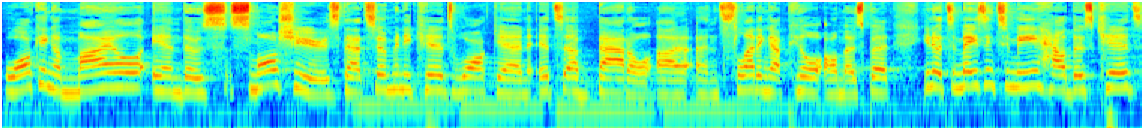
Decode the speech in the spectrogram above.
Walking a mile in those small shoes that so many kids walk in, it's a battle uh, and sledding uphill almost. But, you know, it's amazing to me how those kids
